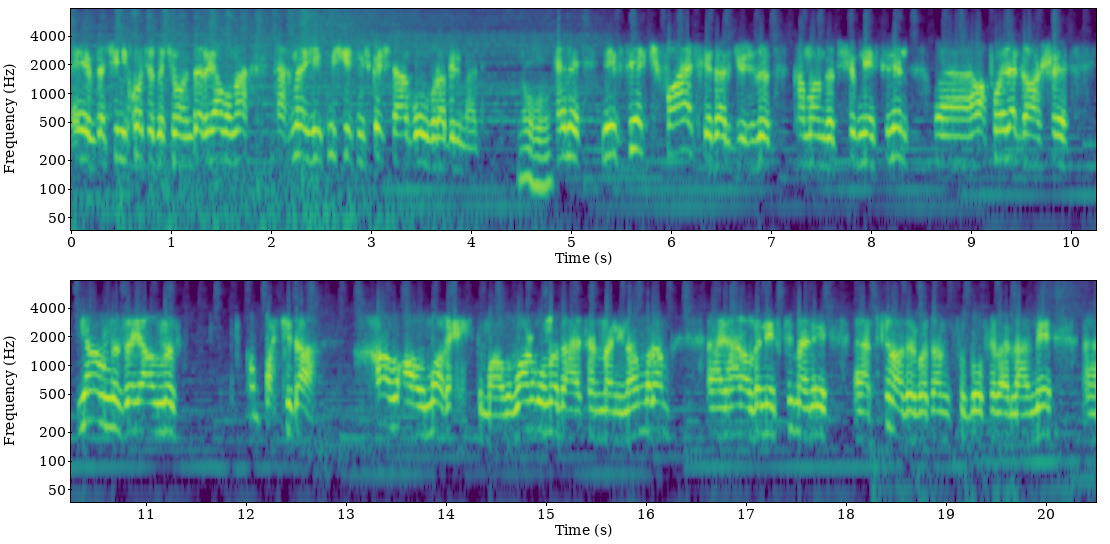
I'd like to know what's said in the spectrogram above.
evdəki Nikoçadakı oyunda Real ona təxminən 70-75 dəqiqə gol vura bilmədi. Oho. Yəni Neftçiyə kifayət qədər güclü komanda düşüb Neftçinin ə, Apoelə qarşı yalnız və yalnız Bakıda hal almaq ehtimalı var. Ona da həsən mən inanmıram. Hər halda Neftçi məni ə, bütün Azərbaycan futbol sevərlərini ə,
